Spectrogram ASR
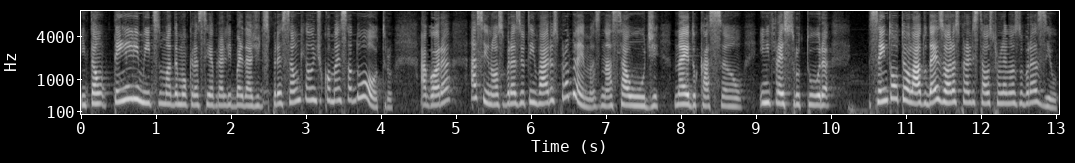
Então, tem limites numa democracia para a liberdade de expressão, que é onde começa do outro. Agora, assim, nosso Brasil tem vários problemas. Na saúde, na educação, infraestrutura. Sento ao teu lado 10 horas para listar os problemas do Brasil.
